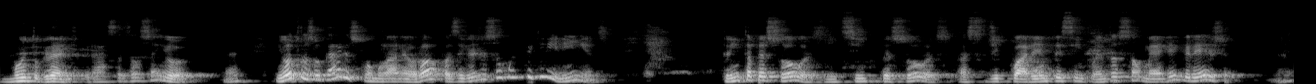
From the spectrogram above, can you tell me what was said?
muito grande, graças ao Senhor. Né? Em outros lugares, como lá na Europa, as igrejas são muito pequenininhas. 30 pessoas, 25 pessoas, as de 40 e 50 são mega igreja. Né?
